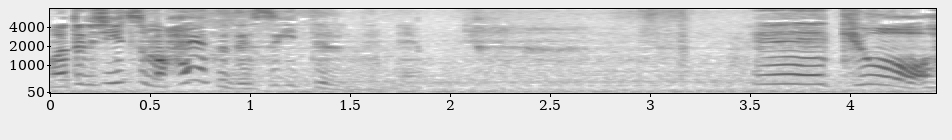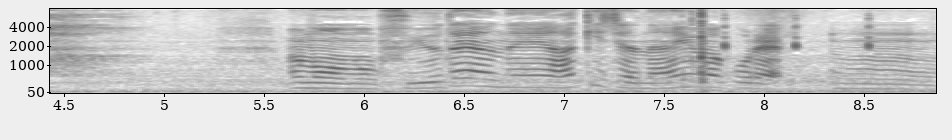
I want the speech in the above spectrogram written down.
まあ、私いつも早く出過ぎてるんでね。えー、今日。もうもう冬だよね。秋じゃないわこれ。うん。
